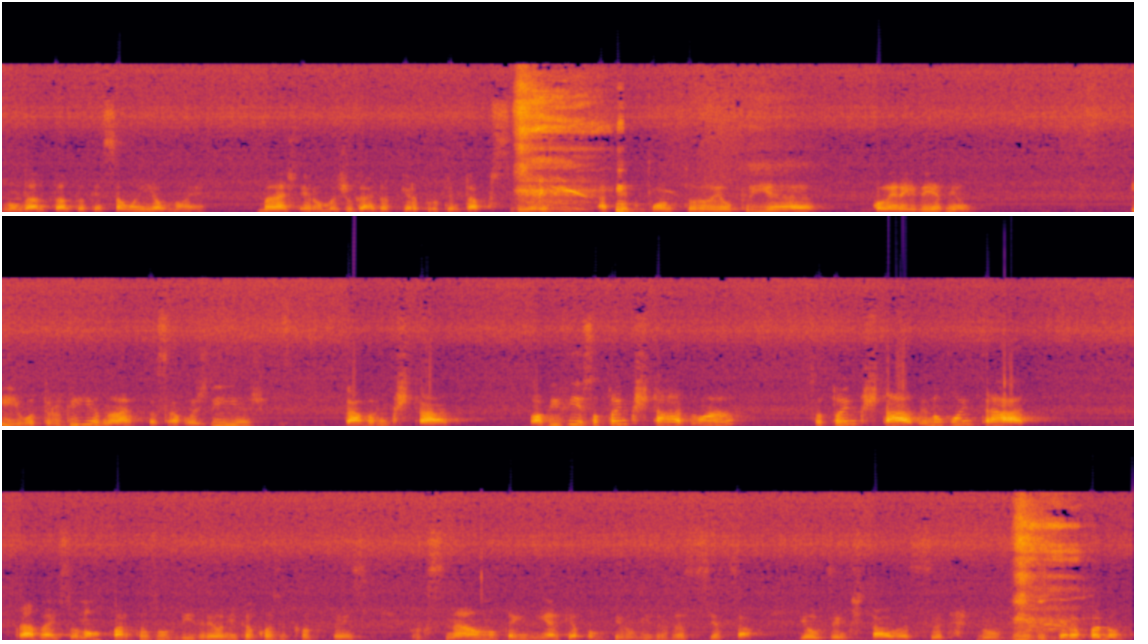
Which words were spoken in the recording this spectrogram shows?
não dando tanta atenção a ele, não é? Mas era uma jogada que era para eu tentar perceber até que ponto eu queria, qual era a ideia dele. E outro dia, não é? Passavam os dias, estava encostado. Ó Vivi, só estou encostado, ah? Só estou encostado, eu não vou entrar. Está bem, só não me partas o vidro, é a única coisa que eu te peço. Porque senão não tenho dinheiro que é para meter o vidro da associação. Ele desencostava-se do vidro que era para não.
